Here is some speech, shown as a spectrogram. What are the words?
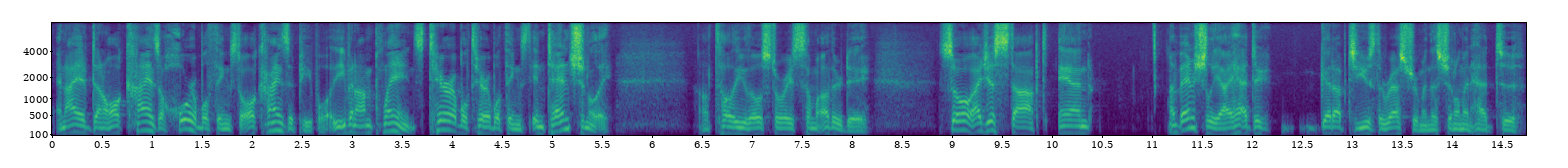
And I have done all kinds of horrible things to all kinds of people, even on planes. Terrible, terrible things intentionally. I'll tell you those stories some other day. So I just stopped, and eventually I had to get up to use the restroom, and this gentleman had to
